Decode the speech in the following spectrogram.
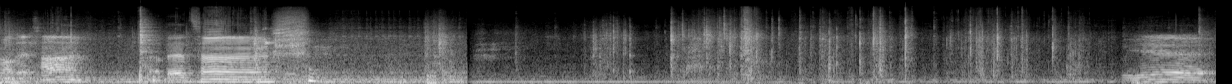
All that time. about that time. yeah,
